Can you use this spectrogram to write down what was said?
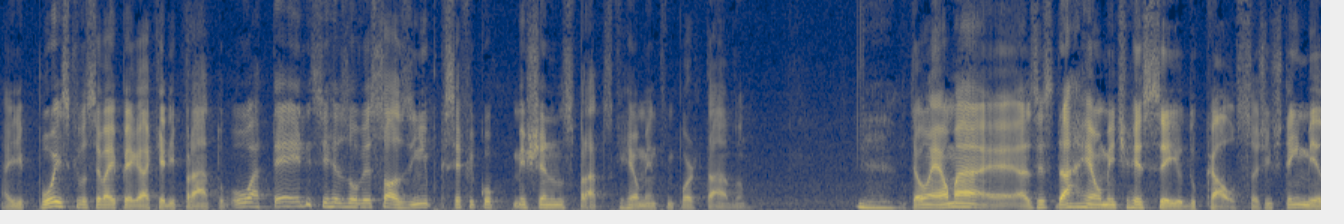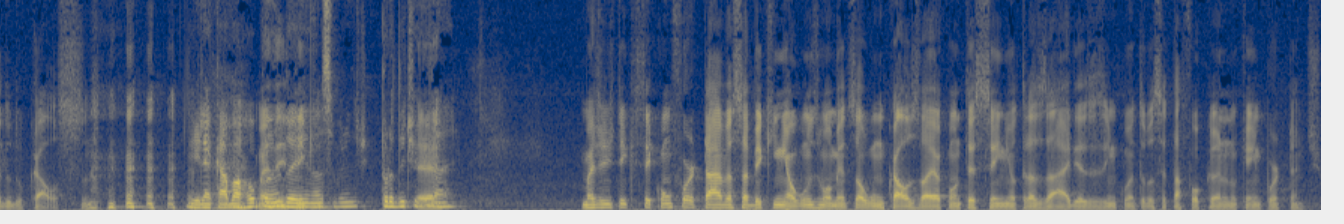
Aí depois que você vai pegar aquele prato, ou até ele se resolver sozinho, porque você ficou mexendo nos pratos que realmente importavam. É. Então é uma. é, às vezes dá realmente receio do caos. A gente tem medo do caos. Ele acaba roubando ele aí que- nossa produti- produtividade. Mas a gente tem que ser confortável a saber que em alguns momentos algum caos vai acontecer em outras áreas enquanto você está focando no que é importante.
